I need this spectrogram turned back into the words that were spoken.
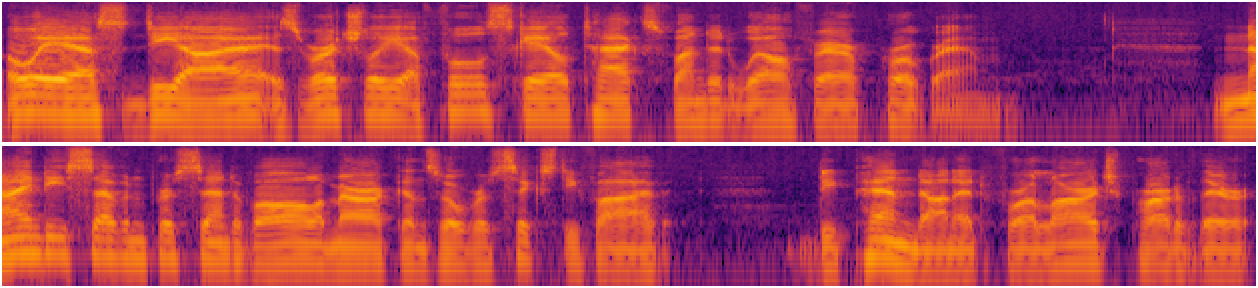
OASDI is virtually a full-scale tax-funded welfare program. 97% of all Americans over 65 depend on it for a large part of their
